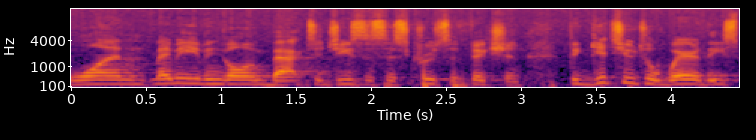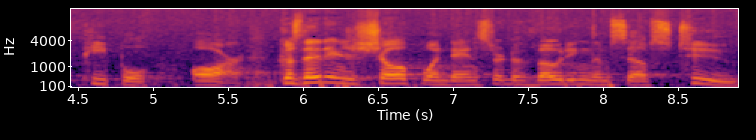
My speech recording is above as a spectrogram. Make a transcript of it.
1, maybe even going back to Jesus' crucifixion, to get you to where these people are. Because they didn't just show up one day and start devoting themselves to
